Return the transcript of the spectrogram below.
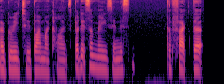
agreed to by my clients. But it's amazing this, the fact that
